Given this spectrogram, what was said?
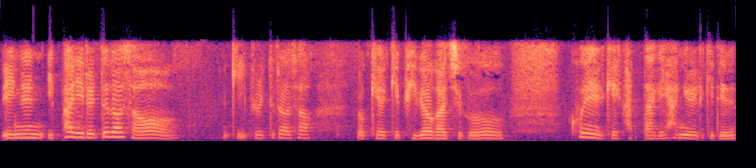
이는 이파리를 뜯어서 이렇게 잎을 뜯어서 이렇게 이렇게 비벼가지고 코에 이렇게 갖다게 향을 이렇게 되는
